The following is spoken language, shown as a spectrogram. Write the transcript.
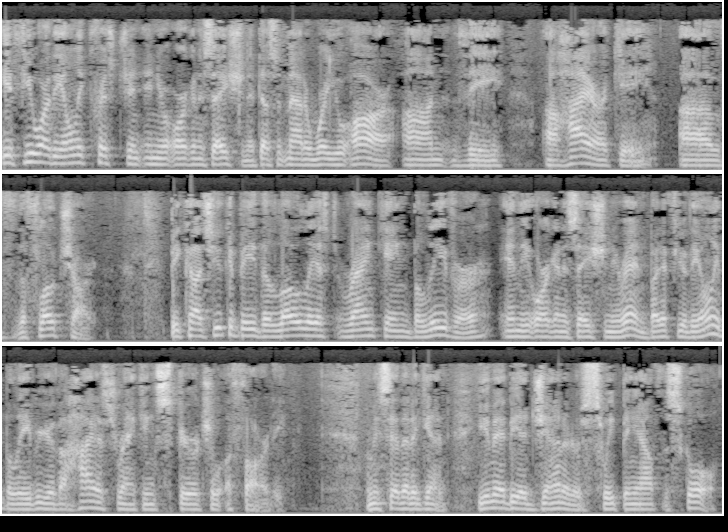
if you are the only Christian in your organization, it doesn't matter where you are on the uh, hierarchy of the flow chart, because you could be the lowliest ranking believer in the organization you're in, but if you're the only believer, you're the highest ranking spiritual authority. Let me say that again. You may be a janitor sweeping out the school.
